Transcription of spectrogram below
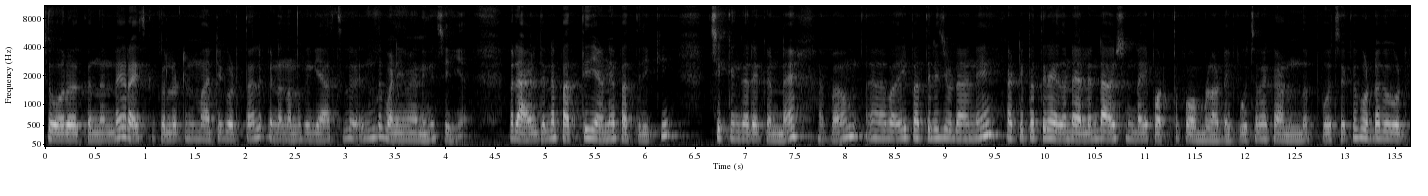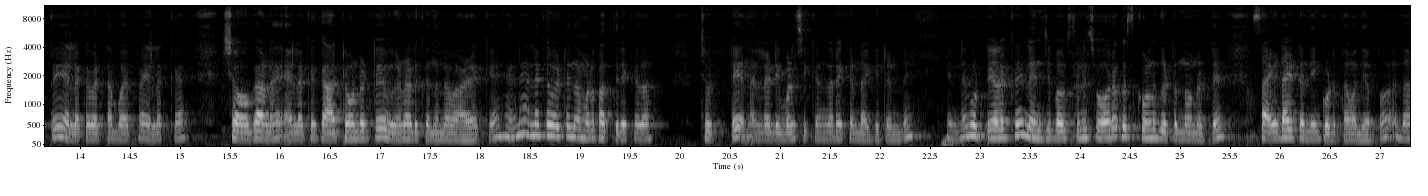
ചോറ് വെക്കുന്നുണ്ട്. റൈസ് കുക്കറിലോട്ട് മാറ്റി കൊടുത്താൽ പിന്നെ നമുക്ക് ഗ്യാസിൽ എന്ത് പണി വേണമെങ്കിലും ചെയ്യാം. അപ്പോൾ രാവിലെ തന്നെ പത്തിരിയാണ് പത്തിരിക്ക് ചിക്കൻ കറിയൊക്കെ ഉണ്ട്. അപ്പം ഈ പത്തിരി ചൂടാൻ കട്ടിപ്പത്തിരി ആയതുകൊണ്ട് ഇലന്റെ ആവശ്യം ഉണ്ടായി പുറത്ത് പോകുമ്പോഴാട്ടോ. ഈ പൂച്ചനെ കാണുന്നത്. പൂച്ചയ്ക്ക് ഫുഡൊക്കെ കൊടുത്ത് ഇലക്കെ വെട്ടാൻ പോയപ്പോൾ ഇലക്ക ശോകമാണ് ഇലക്കെ കാറ്റുകൊണ്ടിട്ട് വീണെടുക്കുന്നുണ്ട് വാഴയൊക്കെ. അങ്ങനെ ഇലക്കെ വെട്ടി നമ്മൾ പത്തിരിയൊക്കെ ചുട്ട് നല്ല അടിപൊളി ചിക്കൻ കറിയൊക്കെ ഉണ്ടാക്കിയിട്ടുണ്ട്. പിന്നെ കുട്ടികൾക്ക് ലഞ്ച് ബോക്സിന് ചോറൊക്കെ സ്കൂളിൽ നിന്ന് കിട്ടുന്നതുകൊണ്ടിട്ട് സൈഡായിട്ട് എന്തെങ്കിലും കൊടുത്താൽ മതി. അപ്പോൾ ഇതാ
